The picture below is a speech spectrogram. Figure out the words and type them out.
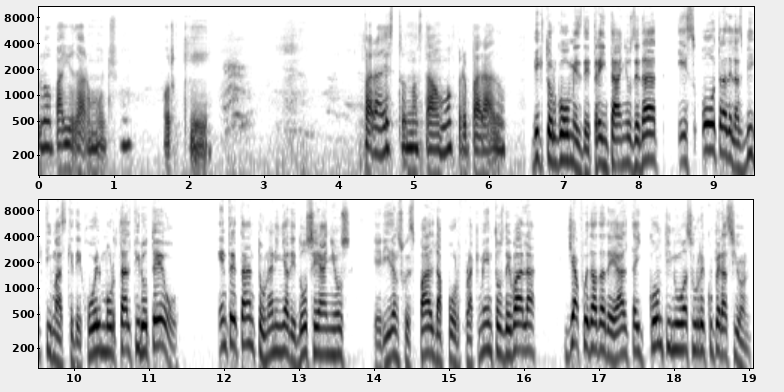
lo va a ayudar mucho, porque para esto no estábamos preparados. Víctor Gómez, de 30 años de edad, es otra de las víctimas que dejó el mortal tiroteo. Entre tanto, una niña de 12 años, herida en su espalda por fragmentos de bala, ya fue dada de alta y continúa su recuperación.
